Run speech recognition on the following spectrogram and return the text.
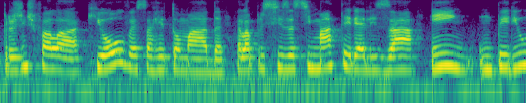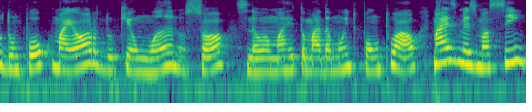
Para a gente falar que houve essa retomada, ela precisa se materializar em um período um pouco maior do que um ano só, senão é uma retomada muito pontual. Mas mesmo assim,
